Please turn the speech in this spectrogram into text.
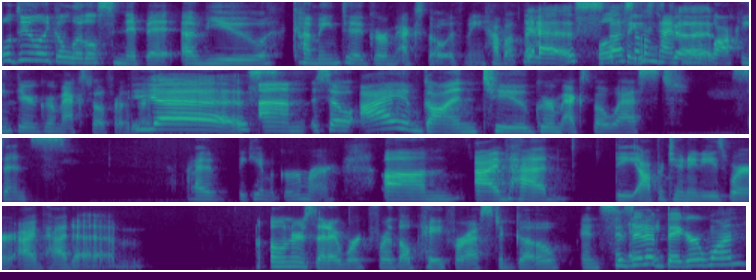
we'll do like a little snippet of you coming to Groom Expo with me. How about that? yes, We'll that sounds FaceTime you walking through Groom Expo for the first Yes. um so I have gone to Groom Expo West since I became a groomer. Um I've had the opportunities where I've had um owners that I worked for, they'll pay for us to go and see. is it a bigger one?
